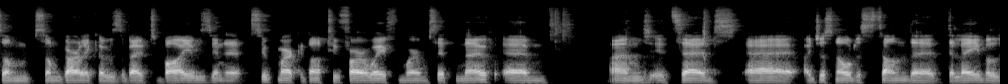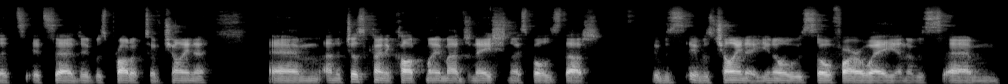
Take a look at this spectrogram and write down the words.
some some garlic I was about to buy. It was in a supermarket not too far away from where I'm sitting now. Um, and it said, uh, I just noticed on the, the label, it, it said it was product of China. Um, and it just kind of caught my imagination, I suppose, that it was it was China. You know, it was so far away, and it was um,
